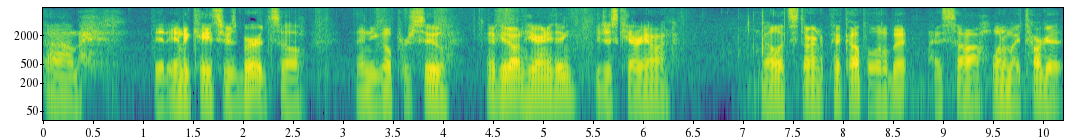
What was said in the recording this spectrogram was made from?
um, it indicates there's birds. So then you go pursue. And if you don't hear anything, you just carry on. Well, it's starting to pick up a little bit. I saw one of my target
